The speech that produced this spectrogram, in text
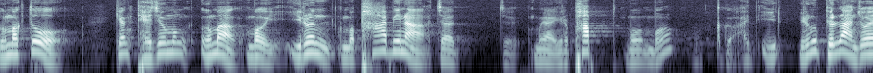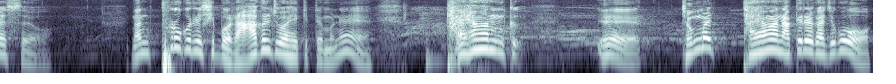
음악도 그냥 대중 음악 뭐 이런 뭐 팝이나 저, 저 뭐야 이런 팝뭐뭐 그거 아, 이- 이런 거 별로 안 좋아했어요. 난 프로그레시브 락을 좋아했기 때문에 다양한 그 예, 정말 다양한 악기를 가지고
